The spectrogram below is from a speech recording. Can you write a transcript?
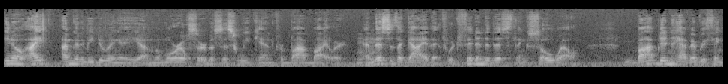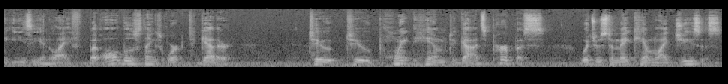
You know, I, I'm going to be doing a uh, memorial service this weekend for Bob Byler. Mhm. And this is a guy that would fit into this thing so well. Bob didn't have everything easy in life, but all those things worked together to, to point him to God's purpose, which was to make him like Jesus.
